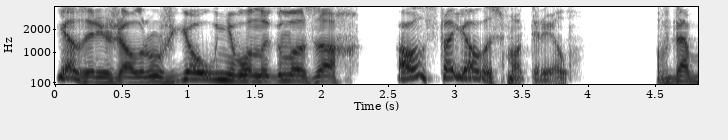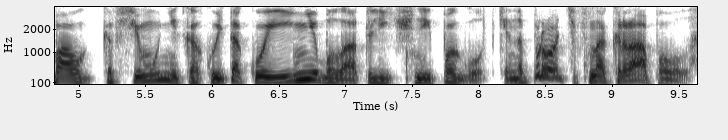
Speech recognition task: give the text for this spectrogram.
Я заряжал ружье у него на глазах, а он стоял и смотрел. Вдобавок ко всему, никакой такой и не было отличной погодки, напротив, накрапывало,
